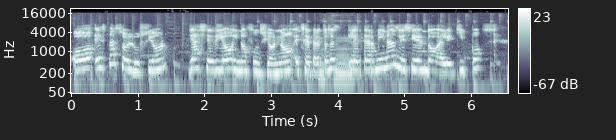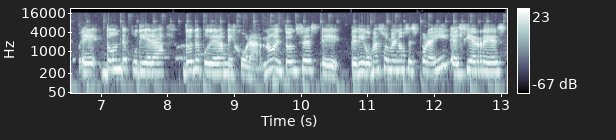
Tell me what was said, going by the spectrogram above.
o esta solución ya se dio y no funcionó, etcétera. Entonces le terminas diciendo al equipo eh, dónde pudiera, dónde pudiera mejorar, ¿no? Entonces, eh, te digo, más o menos es por ahí. El cierre es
